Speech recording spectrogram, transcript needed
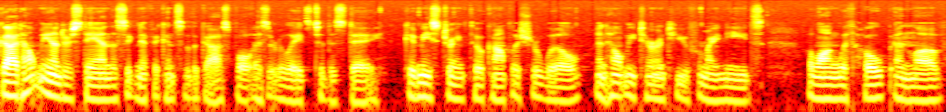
God, help me understand the significance of the gospel as it relates to this day. Give me strength to accomplish your will, and help me turn to you for my needs. Along with hope and love,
